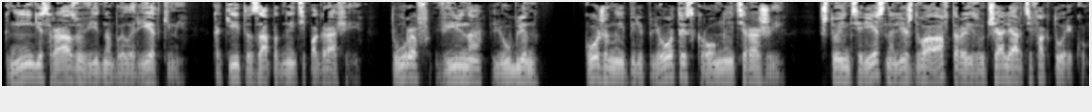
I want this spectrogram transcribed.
Книги сразу видно было редкими. Какие-то западные типографии. Туров, Вильна, Люблин. Кожаные переплеты, скромные тиражи. Что интересно, лишь два автора изучали артефакторику.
